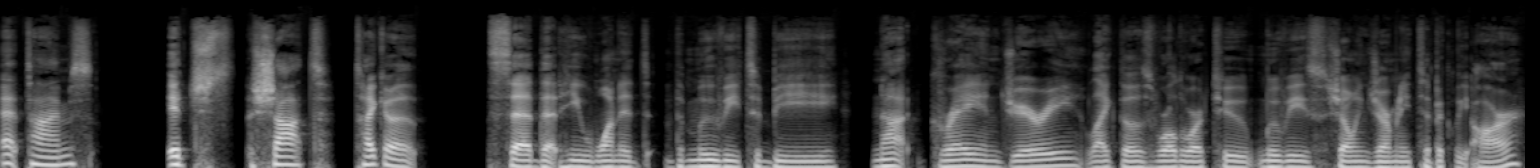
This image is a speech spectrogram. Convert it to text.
at times. It's shot. Taika said that he wanted the movie to be not gray and dreary like those World War II movies showing Germany typically are,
